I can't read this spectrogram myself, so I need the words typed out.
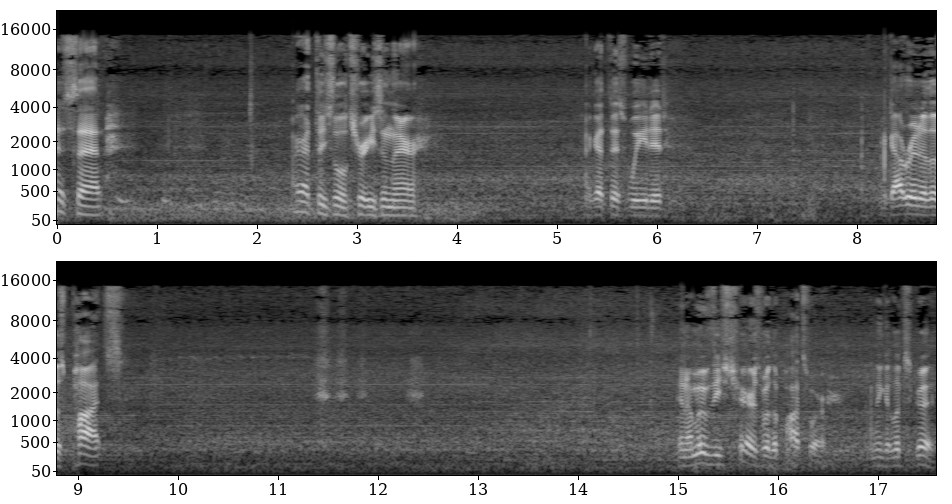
It's that. I got these little trees in there. I got this weeded. I got rid of those pots. And I moved these chairs where the pots were. I think it looks good.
